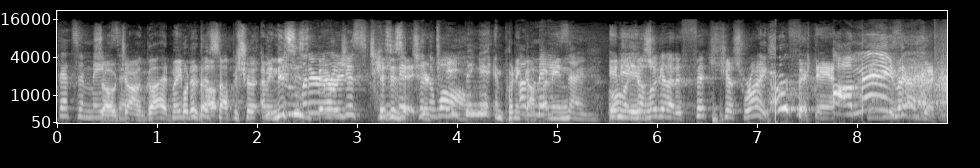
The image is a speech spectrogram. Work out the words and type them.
That's amazing. So. John, go ahead. Let me put, put, it this up. up. and show- I mean, You this can is literally very. just this is it it. to You're the wall. taping it and putting it up. I mean, Amazing. it oh my is- God, look at that. It fits just right. perfect, Ann. Amazing. Magic.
